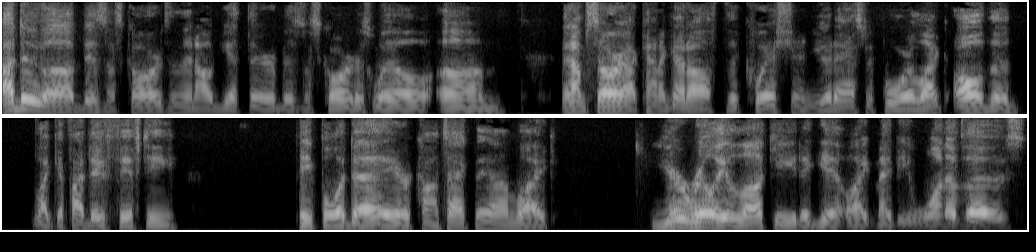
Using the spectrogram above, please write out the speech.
I do uh, business cards, and then I'll get their business card as well. Um, and I'm sorry, I kind of got off the question you had asked before. Like all the like, if I do 50 people a day or contact them, like you're really lucky to get like maybe one of those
